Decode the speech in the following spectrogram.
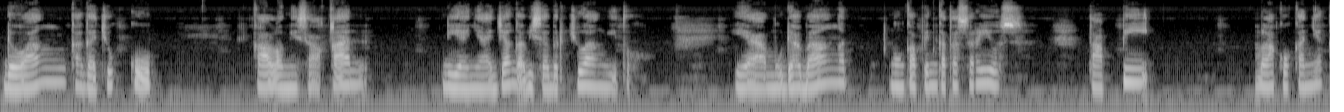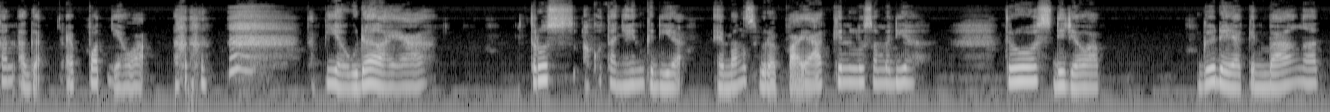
doang kagak cukup. Kalau misalkan dianya aja nggak bisa berjuang gitu. Ya mudah banget ngungkapin kata serius. Tapi melakukannya kan agak repot ya Wak. Tapi ya udahlah ya. Terus aku tanyain ke dia emang seberapa yakin lu sama dia? Terus dia jawab gue udah yakin banget.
